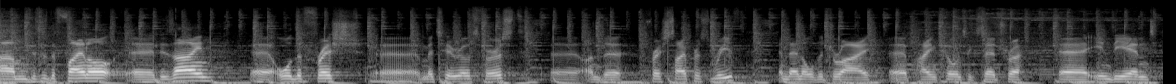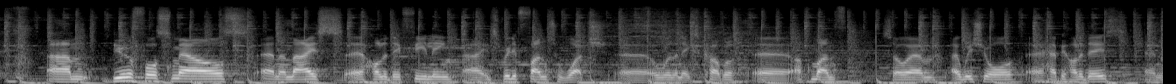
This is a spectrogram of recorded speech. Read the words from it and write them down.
Um, this is the final uh, design. Uh, all the fresh uh, materials first uh, on the fresh cypress wreath and then all the dry uh, pine cones, etc. Uh, in the end. Um, beautiful smells and a nice holiday feeling. It's really fun to watch over the next couple of months. So um, I wish you all happy holidays and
